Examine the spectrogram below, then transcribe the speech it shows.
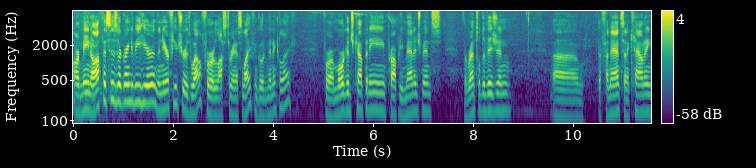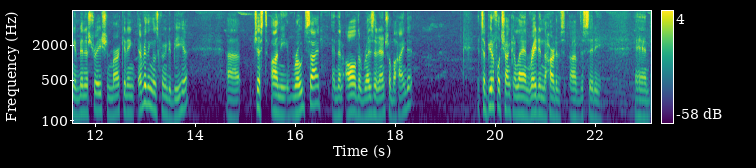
our main offices are going to be here in the near future as well for Las Terrenas Life and Go Dominican Life, for our mortgage company, property management, the rental division, um, the finance and accounting, administration, marketing, everything is going to be here. Uh, just on the roadside and then all the residential behind it. It's a beautiful chunk of land right in the heart of, of the city. And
